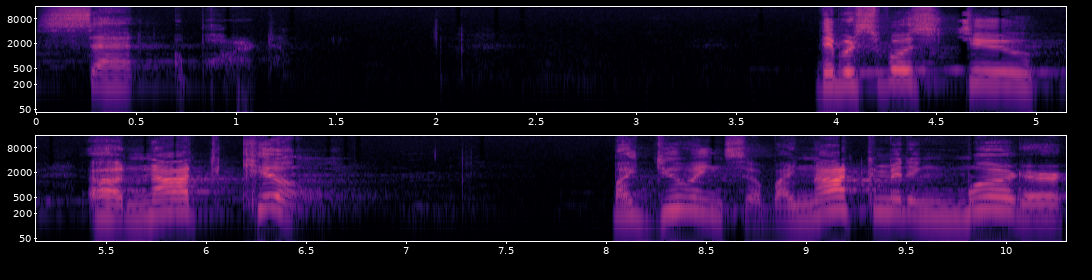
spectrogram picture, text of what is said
set apart. They were supposed to uh, not kill. By doing so, by not committing murder,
